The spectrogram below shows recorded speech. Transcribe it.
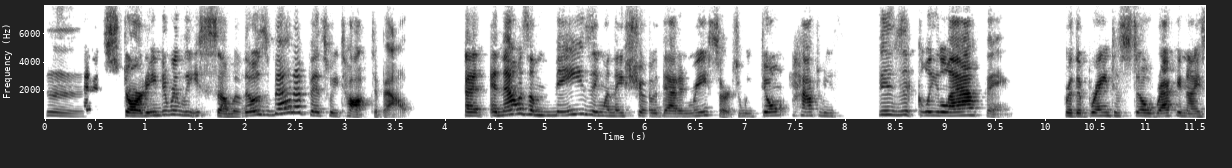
Hmm. And it's starting to release some of those benefits we talked about. And, and that was amazing when they showed that in research. We don't have to be physically laughing for the brain to still recognize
